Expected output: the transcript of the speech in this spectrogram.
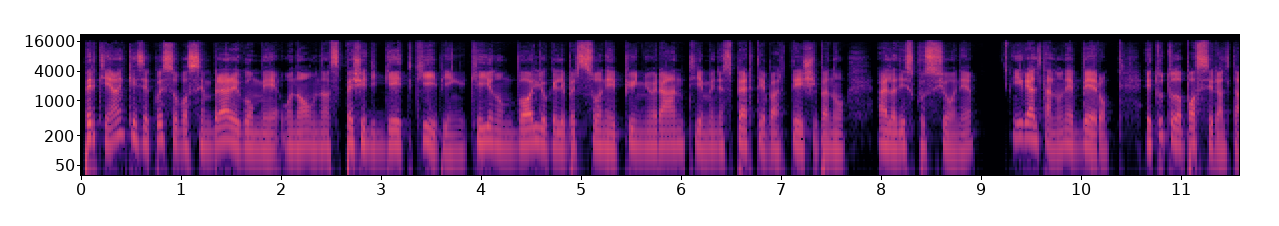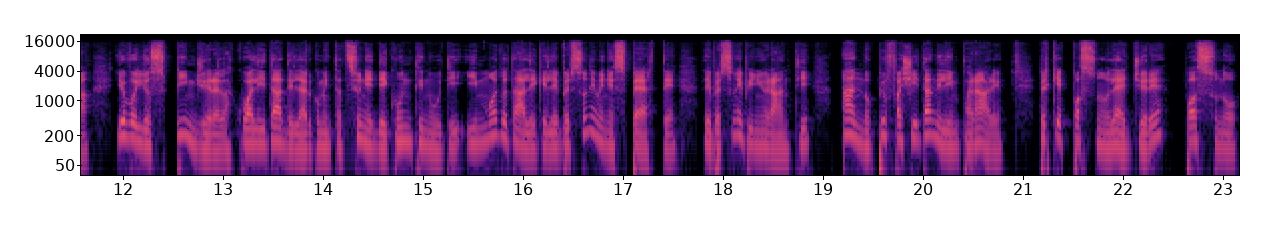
Perché anche se questo può sembrare come no, una specie di gatekeeping, che io non voglio che le persone più ignoranti e meno esperte partecipano alla discussione, In realtà non è vero, è tutto l'opposto in realtà. Io voglio spingere la qualità delle argomentazioni e dei contenuti in modo tale che le persone meno esperte, le persone più ignoranti, hanno più facilità nell'imparare, perché possono leggere, possono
